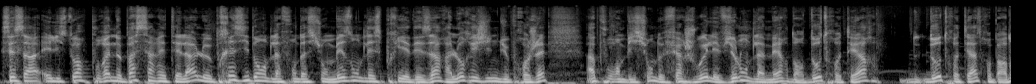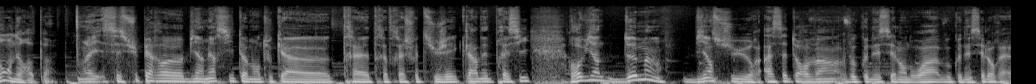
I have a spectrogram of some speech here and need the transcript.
C'est ça, et l'histoire pourrait ne pas s'arrêter là. Le président de la fondation Maison de l'Esprit et des Arts, à l'origine du projet, a pour ambition de faire jouer les violons de la mer dans d'autres théâtres, d'autres théâtres pardon, en Europe. Oui, c'est super euh, bien. Merci Tom. En tout cas, euh, très très très chouette sujet. Clair, net, précis. Revient demain, bien sûr, à 7h20. Vous connaissez l'endroit, vous connaissez l'horaire.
